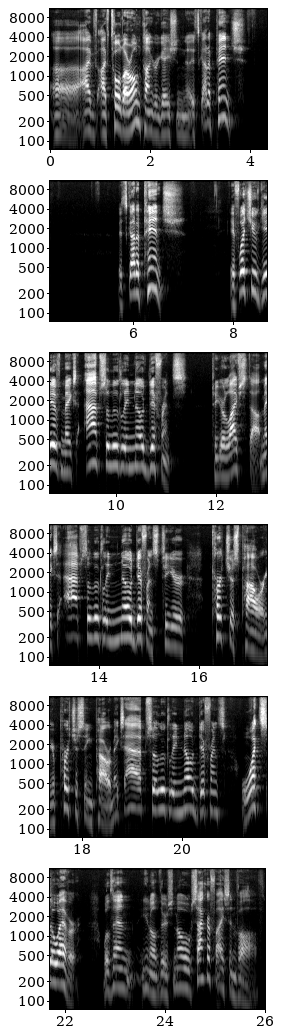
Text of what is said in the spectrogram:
uh, I've, I've told our own congregation, it's got a pinch. It's got a pinch. If what you give makes absolutely no difference, to your lifestyle. Makes absolutely no difference to your purchase power, your purchasing power. Makes absolutely no difference whatsoever. Well then, you know, there's no sacrifice involved.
